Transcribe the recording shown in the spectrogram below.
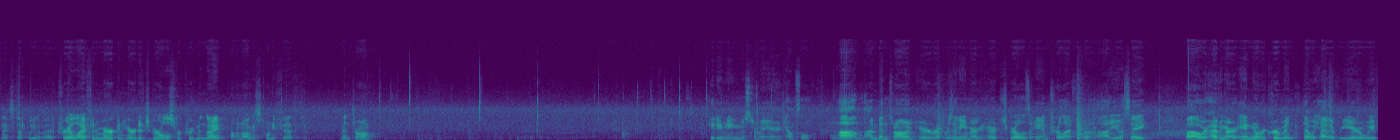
Next up, we have a Trail Life and American Heritage Girls Recruitment Night on August 25th. Ben Throm? Good evening, Mr. Mayor and Council. Um, I'm Ben Throm. I'm here representing American Heritage Girls and Trail Life uh, USA. Uh, we're having our annual recruitment that we have every year. We've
